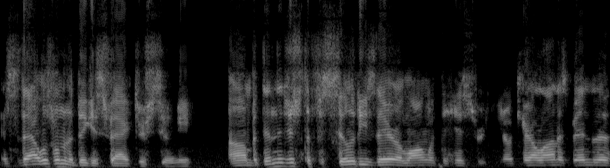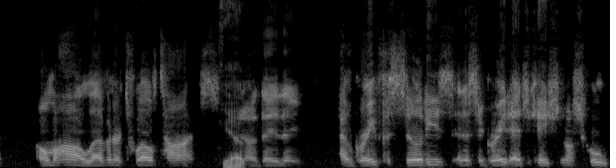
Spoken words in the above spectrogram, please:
And so that was one of the biggest factors to me. Um, but then just the facilities there, along with the history. You know, Carolina's been to Omaha eleven or twelve times. Yep. You know, they they have great facilities, and it's a great educational school.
